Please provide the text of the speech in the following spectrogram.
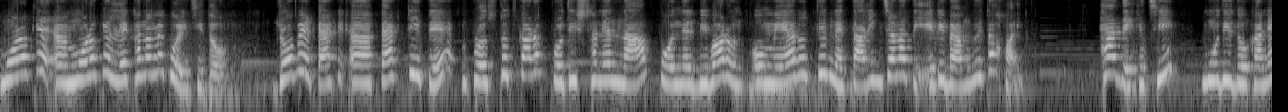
মোরকে আহ, মোড়কের লেখা নামে পরিচিত। দ্রব্যের প্যাকটিতে প্রস্তুতকারক প্রতিষ্ঠানের নাম, পণ্যের বিবরণ ও মেয়াদ উত্তীর্ণের তারিখ জানাতে এটি ব্যবহৃত হয়। হ্যাঁ দেখেছি। মুদি দোকানে,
